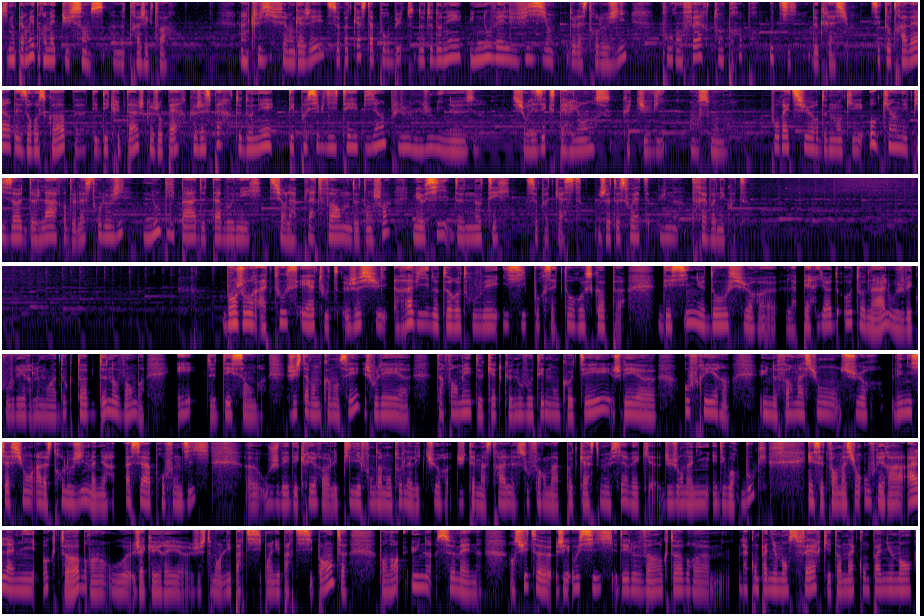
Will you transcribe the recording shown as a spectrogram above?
qui nous permet de remettre du sens à notre trajectoire. Inclusif et engagé, ce podcast a pour but de te donner une nouvelle vision de l'astrologie pour en faire ton propre outil de création. C'est au travers des horoscopes, des décryptages que j'opère que j'espère te donner des possibilités bien plus lumineuses sur les expériences que tu vis en ce moment. Pour être sûr de ne manquer aucun épisode de l'art de l'astrologie, n'oublie pas de t'abonner sur la plateforme de ton choix, mais aussi de noter ce podcast. Je te souhaite une très bonne écoute. Bonjour à tous et à toutes, je suis ravie de te retrouver ici pour cet horoscope des signes d'eau sur euh, la période automnale où je vais couvrir le mois d'octobre, de novembre et de décembre. Juste avant de commencer, je voulais euh, t'informer de quelques nouveautés de mon côté. Je vais euh, offrir une formation sur l'initiation à l'astrologie de manière assez approfondie, euh, où je vais décrire euh, les piliers fondamentaux de la lecture du thème astral sous format podcast, mais aussi avec euh, du journaling et des workbooks. Et cette formation ouvrira à la mi-octobre, hein, où j'accueillerai justement les participants et les participantes pendant une semaine. Ensuite, j'ai aussi, dès le 20 octobre, l'accompagnement Sphère, qui est un accompagnement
